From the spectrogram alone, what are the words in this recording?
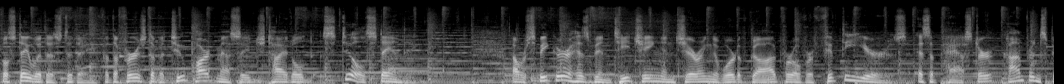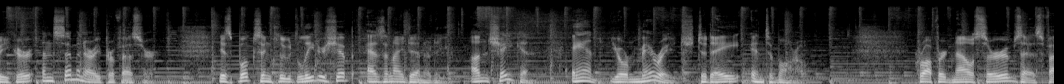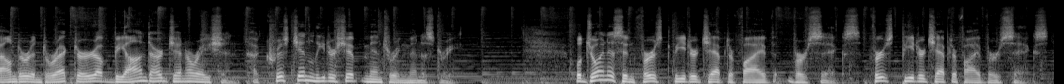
Well, stay with us today for the first of a two part message titled Still Standing. Our speaker has been teaching and sharing the Word of God for over 50 years as a pastor, conference speaker, and seminary professor. His books include Leadership as an Identity, Unshaken, and Your Marriage Today and Tomorrow. Crawford now serves as founder and director of Beyond Our Generation, a Christian leadership mentoring ministry. Well, join us in 1 Peter chapter 5 verse 6. 1 Peter chapter 5 verse 6.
